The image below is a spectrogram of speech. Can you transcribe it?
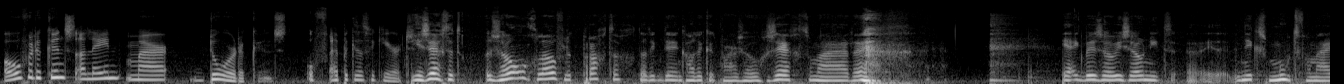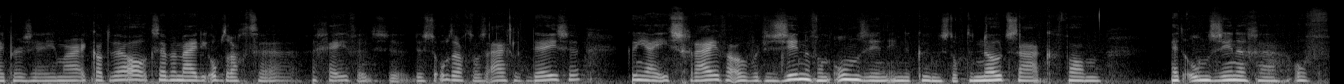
over de kunst alleen, maar door de kunst. Of heb ik dat verkeerd? Je zegt het zo ongelooflijk prachtig dat ik denk, had ik het maar zo gezegd. Maar uh, ja, ik ben sowieso niet, uh, niks moet van mij per se. Maar ik had wel, ze hebben mij die opdracht uh, gegeven. Dus, dus, de opdracht was eigenlijk deze. Kun jij iets schrijven over de zin van onzin in de kunst? Of de noodzaak van het onzinnige? Of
